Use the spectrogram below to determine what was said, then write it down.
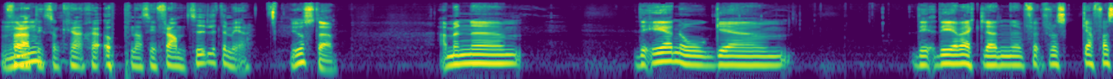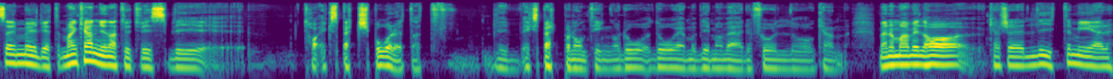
för att mm. liksom kanske öppna sin framtid lite mer? Just det. Ja, men eh, det är nog eh, det, det, är verkligen för, för, att skaffa sig möjligheter. Man kan ju naturligtvis bli eh, ta expertspåret att bli expert på någonting och då, då är man, blir man värdefull och kan. Men om man vill ha kanske lite mer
